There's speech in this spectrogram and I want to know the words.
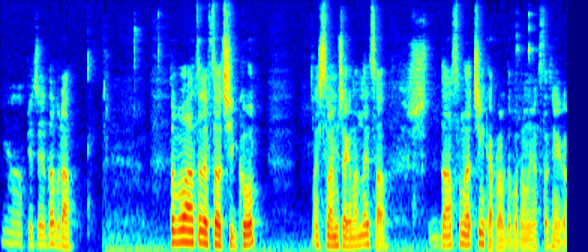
Ja pierdzie, dobra. To było na tyle w tym odcinku. Ja się z wami żegnam, no i co? Do następnego odcinka, prawdopodobnie ostatniego.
